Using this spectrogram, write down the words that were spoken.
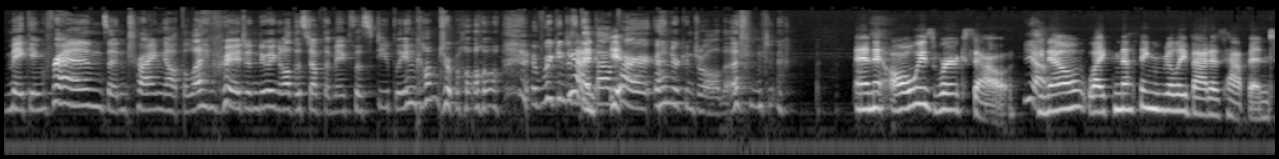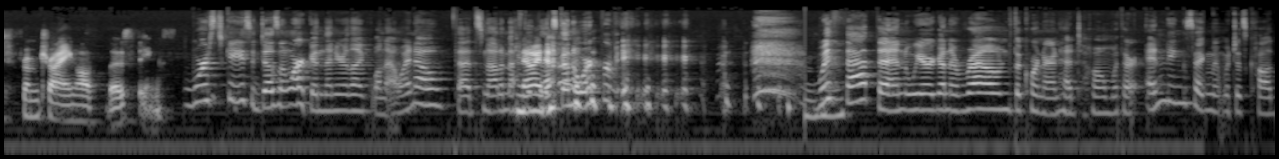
making friends and trying out the language and doing all the stuff that makes us deeply uncomfortable. if we can just yeah, get that yeah. part under control, then. and it always works out. Yeah. You know, like nothing really bad has happened from trying all those things. Worst case, it doesn't work. And then you're like, well, now I know that's not a method that's going to work for me. With that, then, we are going to round the corner and head to home with our ending segment, which is called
